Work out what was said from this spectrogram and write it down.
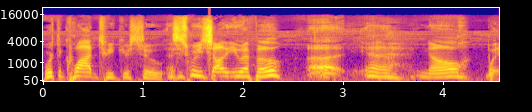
we're at the quad tweaker, so is this where you saw the UFO? Uh, uh, no. What,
